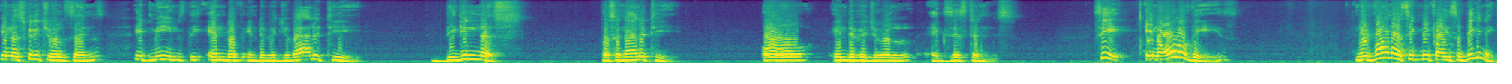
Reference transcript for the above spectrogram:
In a spiritual sense, it means the end of individuality, beginness, personality or individual existence. See, in all of these, nirvana signifies a beginning,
